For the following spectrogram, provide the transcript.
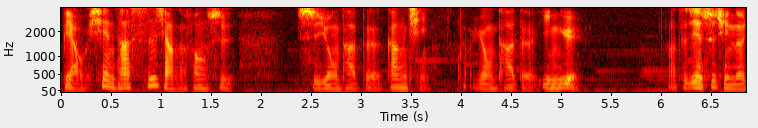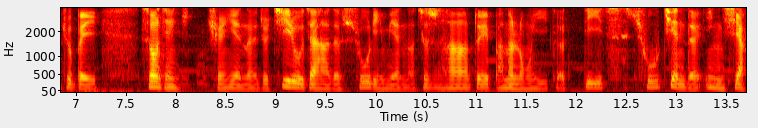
表现他思想的方式是用他的钢琴，用他的音乐。啊，这件事情呢就被四方田犬彦呢就记录在他的书里面。那这是他对坂本龙一一个第一次初见的印象。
